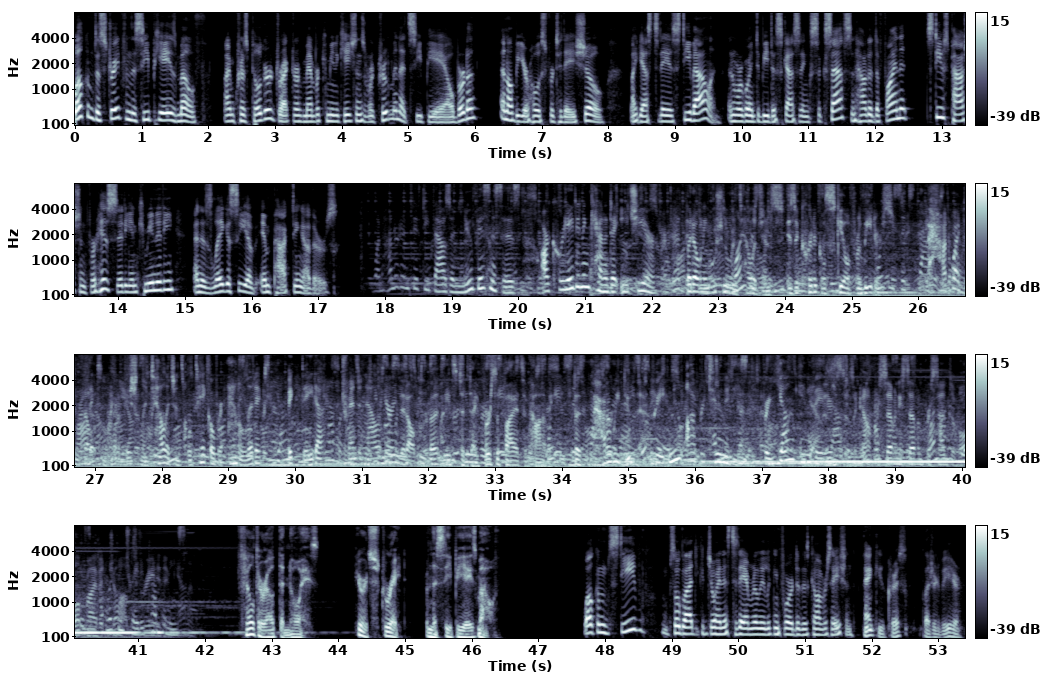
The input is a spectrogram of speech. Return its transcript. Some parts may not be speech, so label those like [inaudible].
Welcome to Straight from the CPA's Mouth. I'm Chris Pilger, Director of Member Communications and Recruitment at CPA Alberta, and I'll be your host for today's show. My guest today is Steve Allen, and we're going to be discussing success and how to define it, Steve's passion for his city and community, and his legacy of impacting others. 150,000 new businesses are created in Canada each year, but only Emotional intelligence is a critical skill for leaders. How do I develop Artificial intelligence will take over analytics, big data, trend analysis, that Alberta needs to diversify its economy. But how do we do that? create new opportunities for young innovators. account for 77% of all private jobs created in companies. Canada. Filter out the noise. Hear it straight from the CPA's mouth. Welcome, Steve. I'm so glad you could join us today. I'm really looking forward to this conversation. Thank you, Chris. Pleasure to be here.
